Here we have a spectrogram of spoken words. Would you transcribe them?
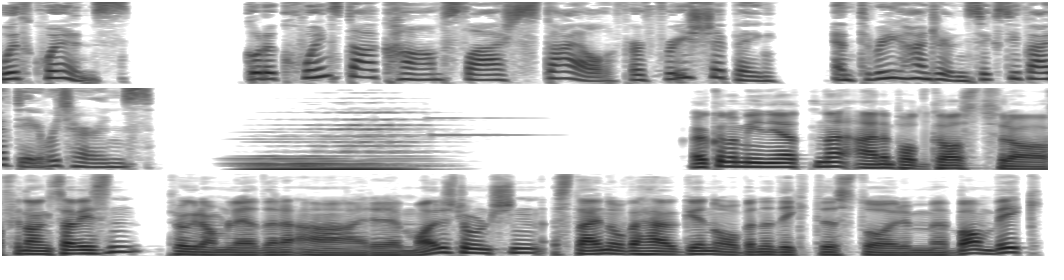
with Quince. Go to quince.com slash style for free shipping and 365-day returns. Økonominyhetene er en podkast fra Finansavisen. Programledere er Marius Lorentzen, Stein Ove Haugen og Benedikte Storm Bamvik.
